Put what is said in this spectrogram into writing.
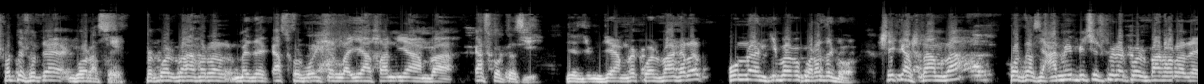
সত্যি সত্যি গড় আছে। কসবা আকরার মধ্যে কাজ করব ইনশাল্লাহ এই আশা নিয়ে আমরা কাজ করতেছি। যে আমরা কসবা আকরার উন্নয়ন কীভাবে করা যাবে, সেই কাজটা আমরা করতেছি। আমি বিশেষ করে কসবা আকরারে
